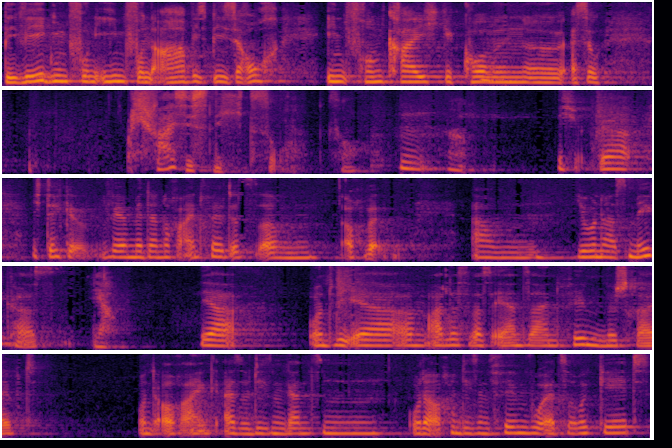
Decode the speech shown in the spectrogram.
Bewegen von ihm von A bis B ist auch in Frankreich gekommen. Äh, also ich weiß es nicht so. Hm. Ja. Ich, ja, ich denke, wer mir da noch einfällt, ist ähm, auch ähm, Jonas Mekas. Ja. Ja, und wie er ähm, alles, was er in seinen Filmen beschreibt und auch ein, also diesen ganzen, oder auch in diesem Film, wo er zurückgeht,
